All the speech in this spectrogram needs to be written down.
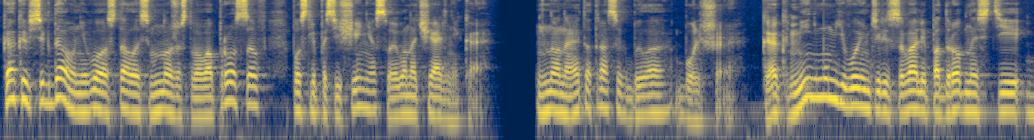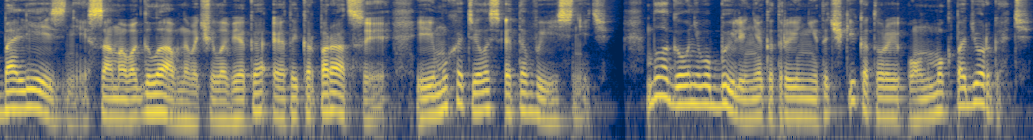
Как и всегда, у него осталось множество вопросов после посещения своего начальника. Но на этот раз их было больше. Как минимум его интересовали подробности болезни самого главного человека этой корпорации, и ему хотелось это выяснить. Благо у него были некоторые ниточки, которые он мог подергать.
